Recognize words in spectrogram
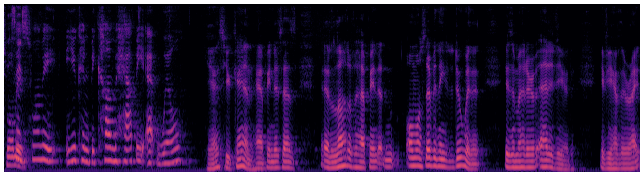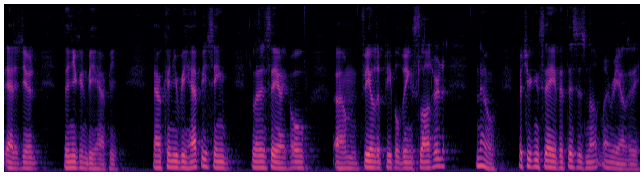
Swami. So, Swami, you can become happy at will? Yes, you can. Happiness has a lot of happiness, almost everything to do with it is a matter of attitude. If you have the right attitude, then you can be happy. Now, can you be happy seeing, let us say, a whole um, field of people being slaughtered? No. But you can say that this is not my reality.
